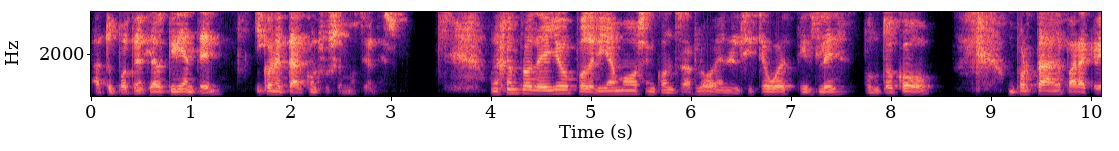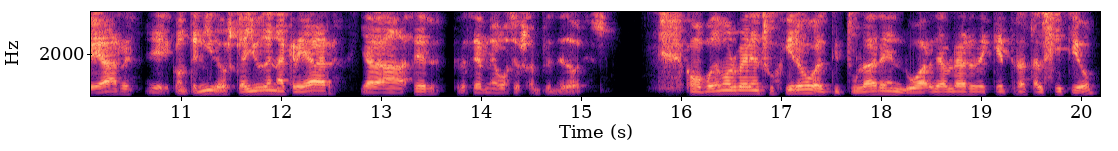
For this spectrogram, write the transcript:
a tu potencial cliente y conectar con sus emociones. Un ejemplo de ello podríamos encontrarlo en el sitio web fitlace.co, un portal para crear eh, contenidos que ayuden a crear y a hacer crecer negocios a emprendedores. Como podemos ver en su giro, el titular, en lugar de hablar de qué trata el sitio,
